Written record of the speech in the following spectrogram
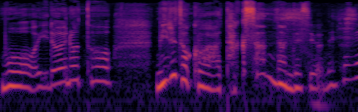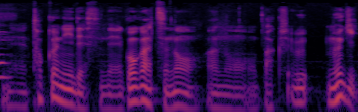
もういろいろと見るとこはたくさんなんですよね。ね特にですね5月のあの爆う麦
